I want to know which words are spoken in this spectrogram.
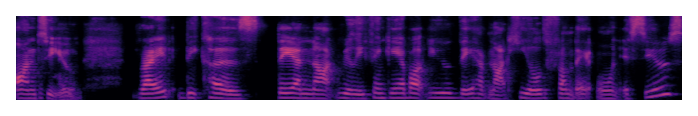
onto you mm-hmm. right? Because they are not really thinking about you. They have not healed from their own issues.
